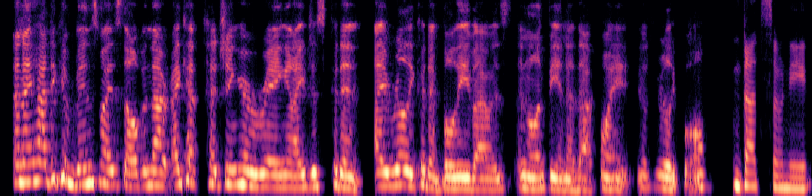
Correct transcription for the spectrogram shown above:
and I had to convince myself and that I kept touching her ring and I just couldn't, I really couldn't believe I was an Olympian at that point. It was really cool. That's so neat.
